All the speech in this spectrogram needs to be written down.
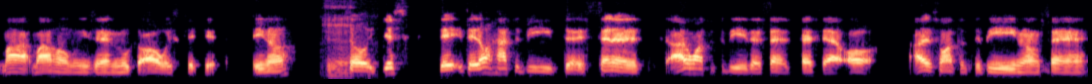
my my homies and we could always kick it you know Yeah. so just they they don't have to be the center I don't want them to be the center attention at all I just want them to be, you know what I'm saying,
